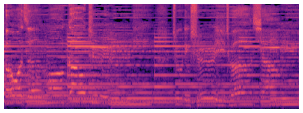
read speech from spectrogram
可我怎么告知你，注定是一场相遇？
